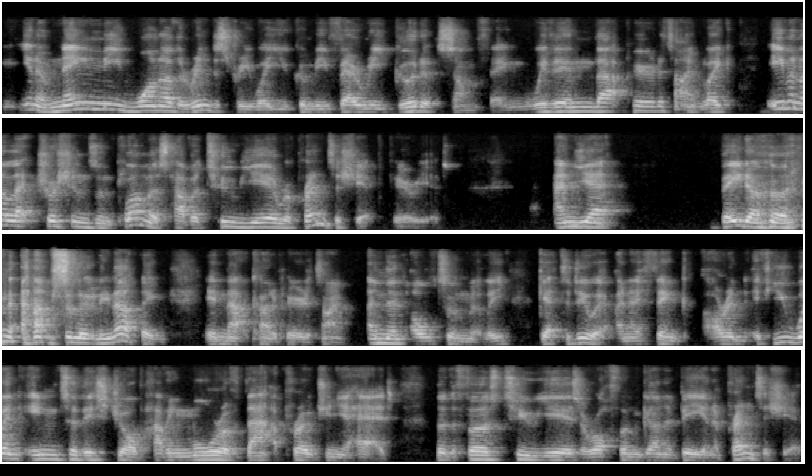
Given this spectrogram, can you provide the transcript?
you know, name me one other industry where you can be very good at something within that period of time. Like even electricians and plumbers have a two-year apprenticeship period, and yet they don't earn absolutely nothing in that kind of period of time, and then ultimately get to do it. And I think, Aaron, if you went into this job having more of that approach in your head, that the first two years are often going to be an apprenticeship,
